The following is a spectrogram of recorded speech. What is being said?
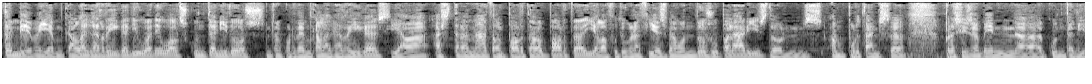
També veiem que la Garriga diu adeu als contenidors. Recordem que la Garriga s'hi ha estrenat al porta a porta i a la fotografia es veuen dos operaris doncs, emportant-se precisament eh, contenidors.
